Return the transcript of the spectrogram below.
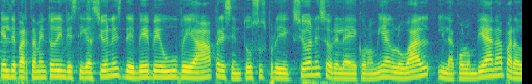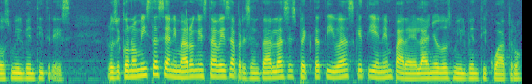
El Departamento de Investigaciones de BBVA presentó sus proyecciones sobre la economía global y la colombiana para 2023. Los economistas se animaron esta vez a presentar las expectativas que tienen para el año 2024.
